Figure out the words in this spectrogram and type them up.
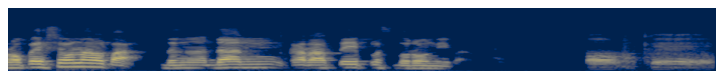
Profesional Pak dengan dan karate plus boroni Pak. Oke.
